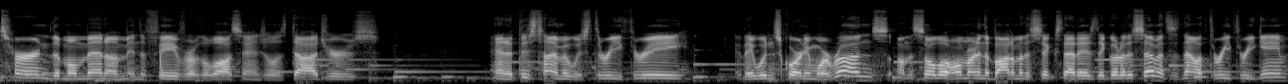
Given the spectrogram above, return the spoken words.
turned the momentum in the favor of the Los Angeles Dodgers. And at this time, it was 3 3 they wouldn't score any more runs on the solo home run in the bottom of the sixth. That is, they go to the seventh. It's now a 3 3 game.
